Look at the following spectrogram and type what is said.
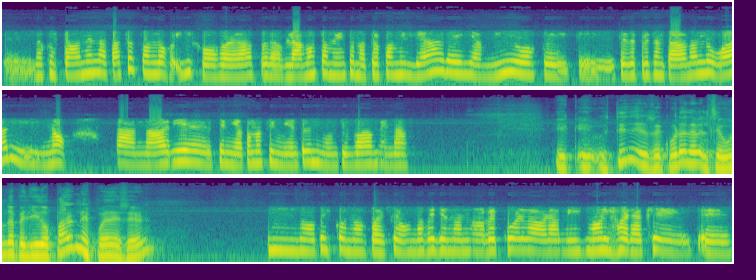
eh, los que estaban en la casa son los hijos, ¿verdad? Pero hablamos también con otros familiares y amigos que, que, que se presentaron al lugar y no, o sea, nadie tenía conocimiento de ningún tipo de amenaza. Eh, ¿Usted recuerda el segundo apellido? ¿Parnes puede ser? No desconozco el segundo, que yo no, no recuerdo ahora mismo, la verdad que eh,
